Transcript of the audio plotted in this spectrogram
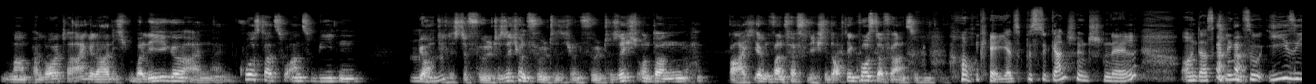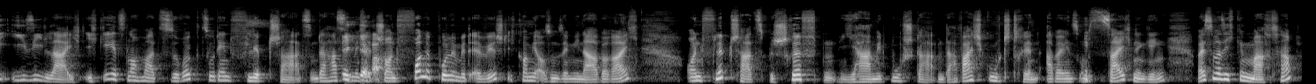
mal ein paar Leute eingeladen. Ich überlege, einen, einen Kurs dazu anzubieten. Mhm. Ja, die Liste füllte sich und füllte sich und füllte sich. Und dann war ich irgendwann verpflichtet, auch den Kurs dafür anzubieten. Okay, jetzt bist du ganz schön schnell und das klingt so easy, easy, leicht. Ich gehe jetzt nochmal zurück zu den Flipcharts und da hast du mich ja. jetzt schon volle Pulle mit erwischt. Ich komme ja aus dem Seminarbereich und Flipcharts beschriften, ja, mit Buchstaben, da war ich gut drin. Aber wenn es ums Zeichnen ging, weißt du, was ich gemacht habe?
